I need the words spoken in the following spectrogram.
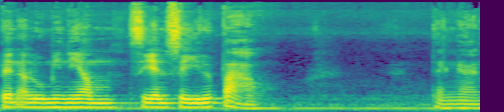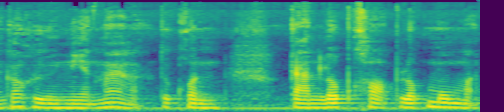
เป็นอลูมิเนียม CNC หรือเปล่า แต่งานก็คือเนียนมากอะทุกคนการลบขอบลบมุมอะ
